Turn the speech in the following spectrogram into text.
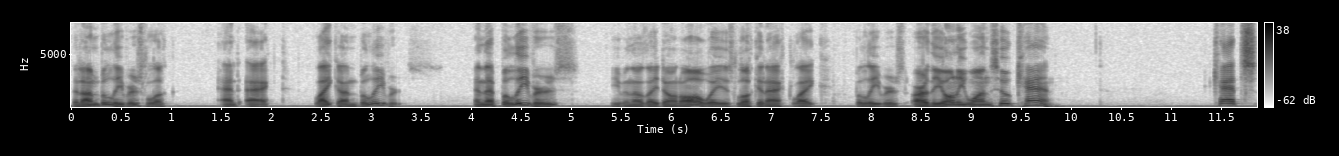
that unbelievers look and act like unbelievers, and that believers, even though they don't always look and act like believers, are the only ones who can. Cats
